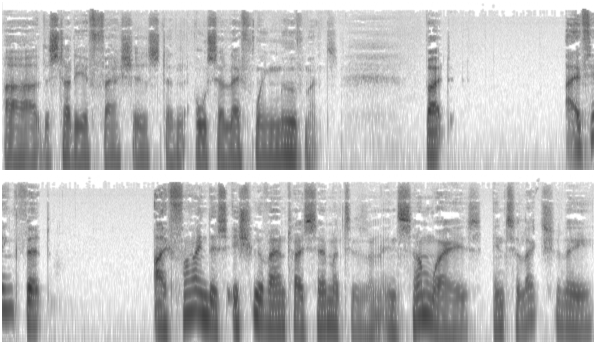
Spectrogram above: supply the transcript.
uh, the study of fascist and also left wing movements. But I think that I find this issue of anti Semitism in some ways intellectually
